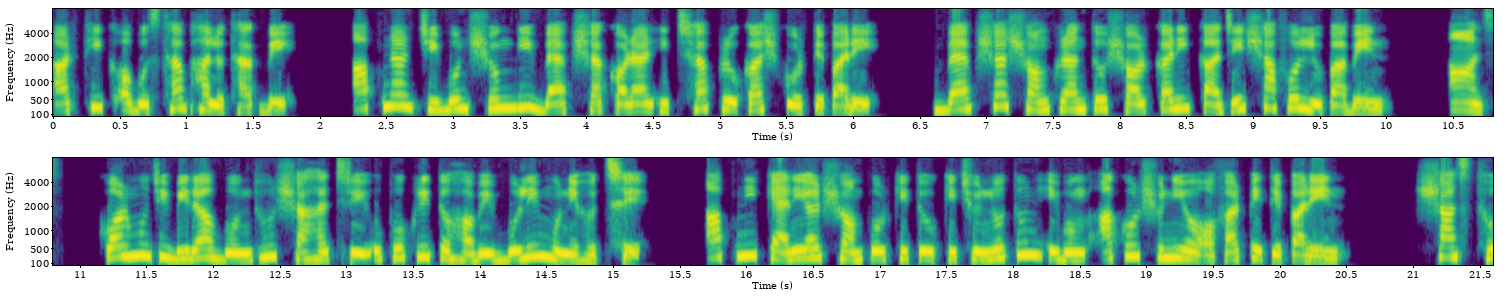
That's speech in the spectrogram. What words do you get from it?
আর্থিক অবস্থা ভালো থাকবে। আপনার জীবন সঙ্গী ব্যবসা করার ইচ্ছা প্রকাশ করতে পারে। ব্যবসা সংক্রান্ত সরকারি কাজে সাফল্য পাবেন। আজ, কর্মজীবীরা বন্ধুর সাহায্যে উপকৃত হবে বলে মনে হচ্ছে। আপনি ক্যারিয়ার সম্পর্কিত কিছু নতুন এবং আকর্ষণীয় অফার পেতে পারেন। স্বাস্থ্য,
